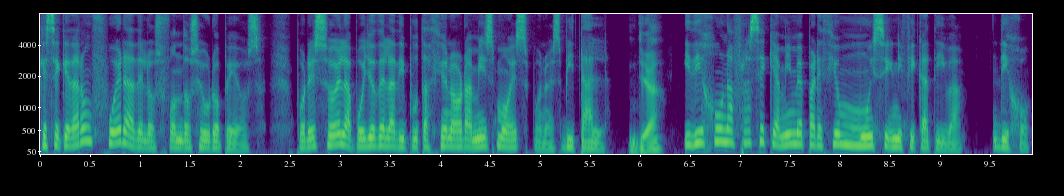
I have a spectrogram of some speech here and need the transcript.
que se quedaron fuera de los fondos europeos. Por eso el apoyo de la Diputación ahora mismo es, bueno, es vital. Ya. Y dijo una frase que a mí me pareció muy significativa. Dijo,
